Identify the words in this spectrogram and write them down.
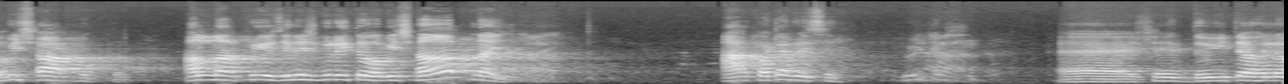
অভিশাপ মুক্ত। আল্লাহর প্রিয় জিনিসগুলিতে অভিশাপ নাই। আর কয়টা রয়েছে? সেই দুইটা হলো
